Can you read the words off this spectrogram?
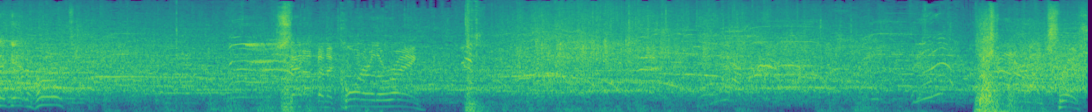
To get hurt. Set up in the corner of the ring. Counter on Trish.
